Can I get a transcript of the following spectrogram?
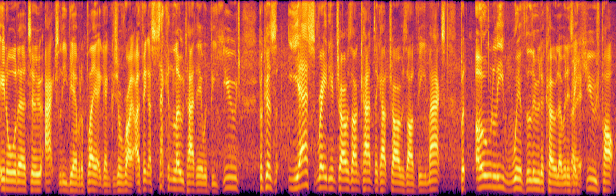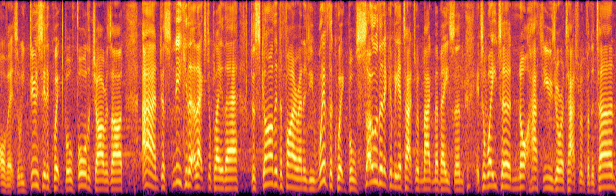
in order to actually be able to play it again, because you're right. I think a second Lotad here would be huge because yes, Radiant Charizard can take out Charizard VMAX, but only with the Ludicolo. It is right. a huge part of it. So we do see the quick ball for the Charizard, and just sneaky little extra play there, discarded the Fire Energy with the quick ball so that it can be attached with Magma Basin. It's a way to not have to use your attachment for the turn,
